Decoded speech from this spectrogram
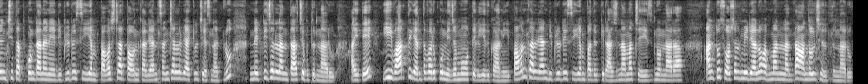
నుంచి తప్పుకుంటాననే deputy CM power star Pawan Kalyan సంచలన వ్యాఖ్యలు చేసినట్లు నెటిజన్లంతా చెబుతున్నారు. అయితే ఈ వార్త ఎంతవరకు నిజమో తెలియదు కానీ పవన్ కళ్యాణ్ డిప్యూటీ సీఎం పదవికి రాజీనామా చేయనున్నారా? అంటూ సోషల్ మీడియాలో అభిమానులంతా ఆందోళన చెందుతున్నారు.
